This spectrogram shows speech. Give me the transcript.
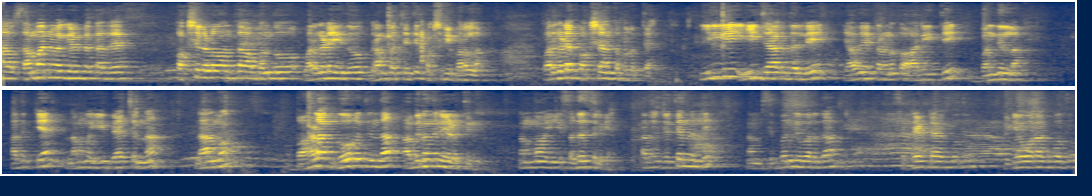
ನಾವು ಸಾಮಾನ್ಯವಾಗಿ ಹೇಳಬೇಕಾದ್ರೆ ಪಕ್ಷಗಳು ಅಂತ ಬಂದು ಹೊರಗಡೆ ಇದು ಗ್ರಾಮ ಪಂಚಾಯತಿ ಪಕ್ಷಗಳಿಗೆ ಬರಲ್ಲ. ಹೊರಗಡೆ ಪಕ್ಷ ಅಂತ ಬರುತ್ತೆ. ಇಲ್ಲಿ ಈ ಜಾಗದಲ್ಲಿ ಯಾವುದೇ ಕಾರಣಕ್ಕೂ ಆ ರೀತಿ ಬಂದಿಲ್ಲ. ಅದಕ್ಕೆ ನಮ್ಮ ಈ ಬ್ಯಾಚನ್ನು ನಾನು ಬಹಳ ಗೌರವದಿಂದ ಅಭಿನಂದನೆ ಹೇಳ್ತೀನಿ ನಮ್ಮ ಈ ಸದಸ್ಯರಿಗೆ. ಅದ್ರ ಜೊತೆಯಲ್ಲಿ ನಮ್ಮ ಸಿಬ್ಬಂದಿ ವರ್ಗ ಸೆಕ್ರೆಟರಿ ಆಗ್ಬೋದು ಡಿ ಆಗ್ಬೋದು,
